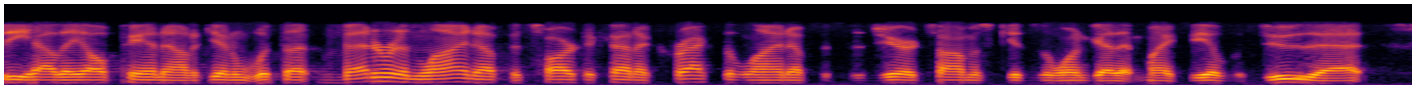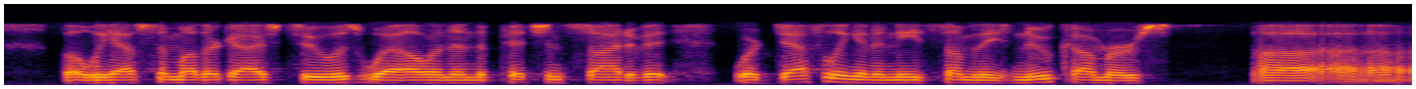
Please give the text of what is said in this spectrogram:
see how they all pan out. Again, with that veteran lineup, it's hard to kind of crack the lineup. But the Jared Thomas kid's the one guy that might be able to do that but we have some other guys too as well. And in the pitching side of it, we're definitely going to need some of these newcomers, uh,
